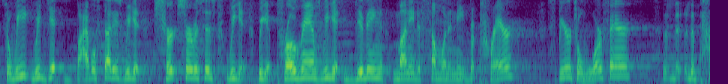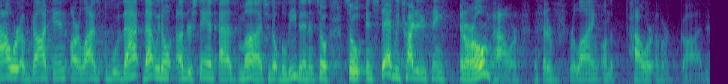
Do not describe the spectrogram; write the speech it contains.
So we, we get Bible studies, we get church services, we get, we get programs, we get giving money to someone in need. But prayer, spiritual warfare, the, the, power of God in our lives, that, that we don't understand as much and don't believe in. And so, so instead, we try to do things in our own power instead of relying on the power of our God.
